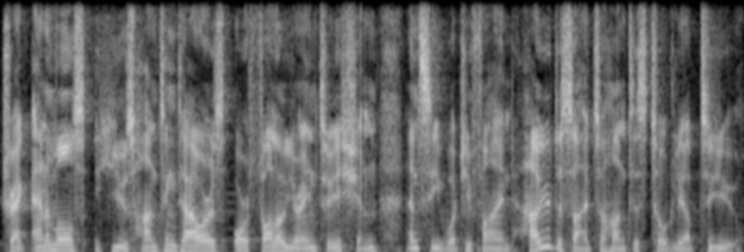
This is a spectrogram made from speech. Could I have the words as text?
Track animals, use hunting towers, or follow your intuition and see what you find. How you decide to hunt is totally up to you.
